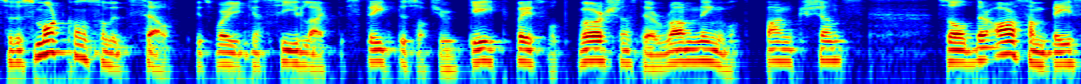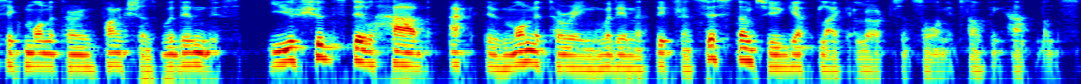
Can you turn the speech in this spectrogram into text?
So the smart console itself is where you can see like the status of your gateways, what versions they're running, what functions. So there are some basic monitoring functions within this. You should still have active monitoring within a different system so you get like alerts and so on if something happens.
